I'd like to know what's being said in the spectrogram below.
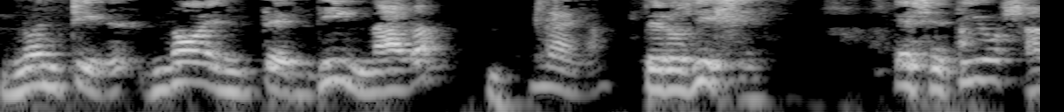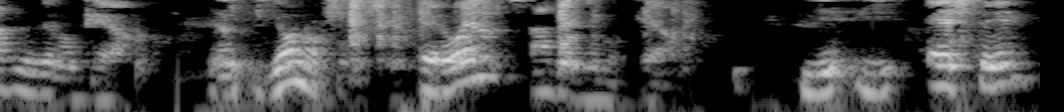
no, enti- no entendí nada, pero dije, ese tío sabe de lo que habla. Él- Yo no sé, pero él sabe de lo que habla. Y, y este,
